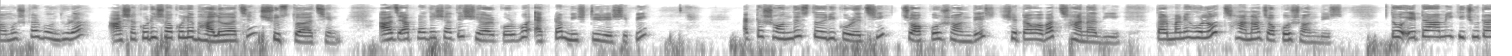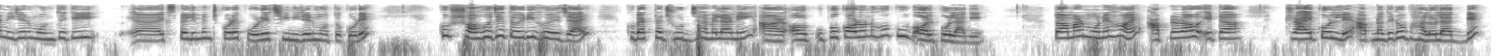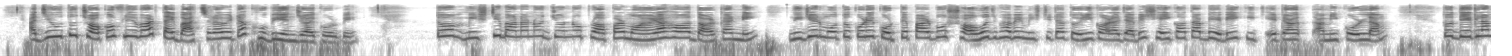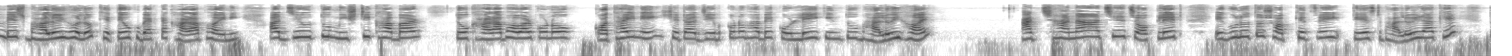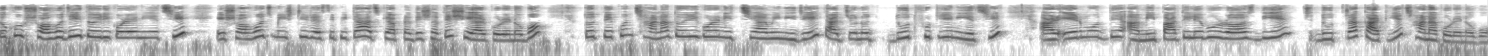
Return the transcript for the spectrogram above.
নমস্কার বন্ধুরা, আশা করি সকলে ভালো আছেন, সুস্থ আছেন। আজ আপনাদের সাথে শেয়ার করব একটা মিষ্টি রেসিপি একটা সন্দেশ তৈরি করেছি, চকো সন্দেশ, সেটাও আবার ছানা দিয়ে। তার মানে হলো ছানা চকো সন্দেশ। তো এটা আমি কিছুটা নিজের মন থেকেই এক্সপেরিমেন্ট করে করেছি নিজের মতো করে। খুব সহজে তৈরি হয়ে যায়, খুব একটা ঝুট ঝামেলা নেই, আর উপকরণও খুব অল্প লাগে। তো আমার মনে হয় আপনারাও এটা ট্রাই করলে আপনাদেরও ভালো লাগবে। আর যেহেতু চকো ফ্লেভার তাই বাচ্চারাও এটা খুবই এনজয় করবে। তো মিষ্টি বানানোর জন্য প্রপার ময়রা হওয়ার দরকার নেই। নিজের মতো করে করতে পারব, সহজভাবে মিষ্টিটা তৈরি করা যাবে। সেই কথা ভেবেই এটা আমি করলাম। তো দেখলাম বেশ ভালোই হলো, খেতেও খুব একটা খারাপ হয়নি। আর যেহেতু মিষ্টি খাবার, তো খারাপ হওয়ার কোনো কথাই নেই। সেটা যে কোনোভাবে করলেই কিন্তু ভালোই হয়। আর ছানা আছে, চকলেট, এগুলো তো সব ক্ষেত্রেই টেস্ট ভালোই রাখে। তো খুব সহজেই তৈরি করে নিয়েছি। এই সহজ মিষ্টির রেসিপিটা আজকে আপনাদের সাথে শেয়ার করে নেব। তো দেখুন, ছানা তৈরি করে নিচ্ছি আমি নিজেই, তার জন্য দুধ ফুটিয়ে নিয়েছি। আর এর মধ্যে আমি পাতিলেবুর রস দিয়ে দুধটা কাটিয়ে ছানা করে নেব।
